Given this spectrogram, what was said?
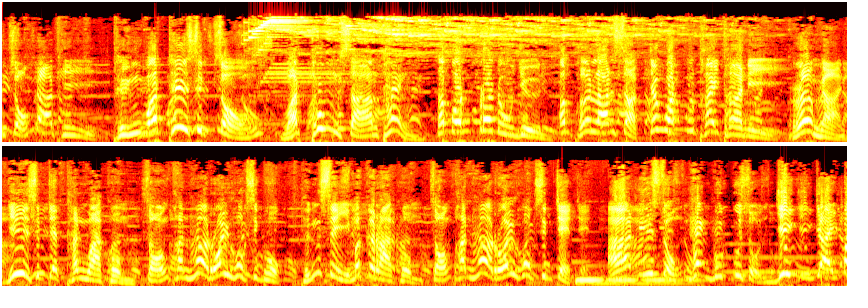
22 นาที ถึงวัดที่ 12 วัดทุ่งสามแท่งตำบลประดูยืนอำเภอลานสักจังหวัดอุทัยธานี เริ่มงาน 27 ธันวาคม 2566 ถึง 4 มกราคม 2567 อานิสงส์แห่งบุญกุศล ยิ่งใหญ่ม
